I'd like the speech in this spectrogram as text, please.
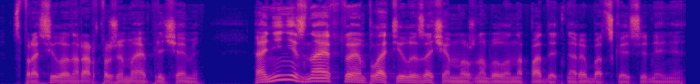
— спросил Анрар, пожимая плечами. — Они не знают, кто им платил и зачем нужно было нападать на рыбацкое селение.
